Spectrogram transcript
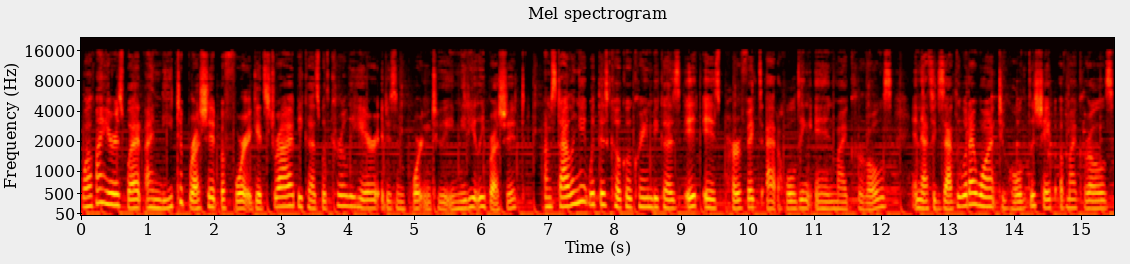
While my hair is wet, I need to brush it before it gets dry because with curly hair, it is important to immediately brush it. I'm styling it with this cocoa cream because it is perfect at holding in my curls and that's exactly what I want to hold the shape of my curls.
